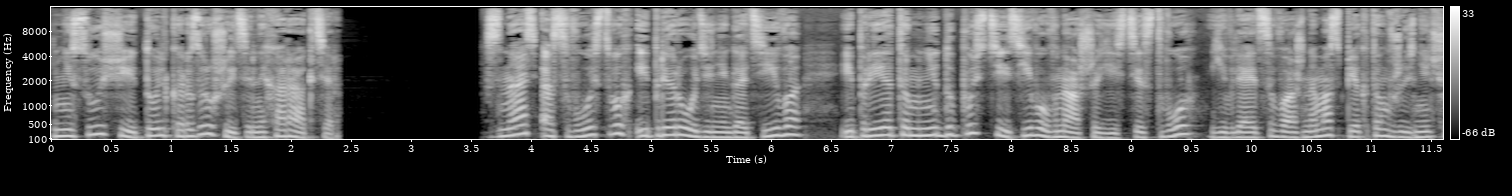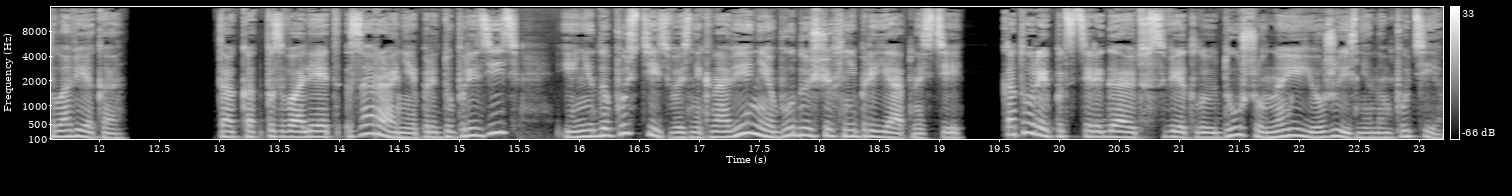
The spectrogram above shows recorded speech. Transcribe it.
несущие только разрушительный характер. Знать о свойствах и природе негатива и при этом не допустить его в наше естество является важным аспектом в жизни человека, так как позволяет заранее предупредить и не допустить возникновения будущих неприятностей, которые подстерегают светлую душу на ее жизненном пути.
